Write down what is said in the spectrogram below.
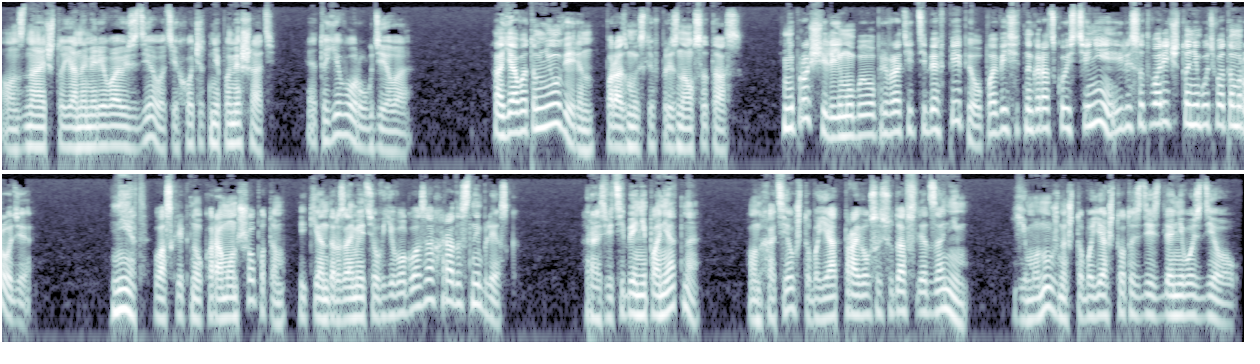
«Он знает, что я намереваюсь сделать и хочет мне помешать. Это его рук дело». «А я в этом не уверен», — поразмыслив, признался Тасс. Не проще ли ему было превратить тебя в пепел, повесить на городской стене или сотворить что-нибудь в этом роде?» «Нет», — воскликнул Карамон шепотом, и Кендер заметил в его глазах радостный блеск. «Разве тебе непонятно? Он хотел, чтобы я отправился сюда вслед за ним. Ему нужно, чтобы я что-то здесь для него сделал.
